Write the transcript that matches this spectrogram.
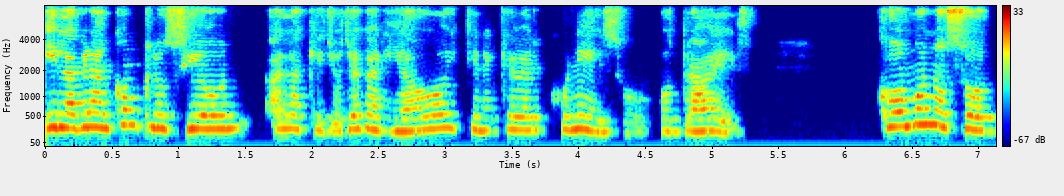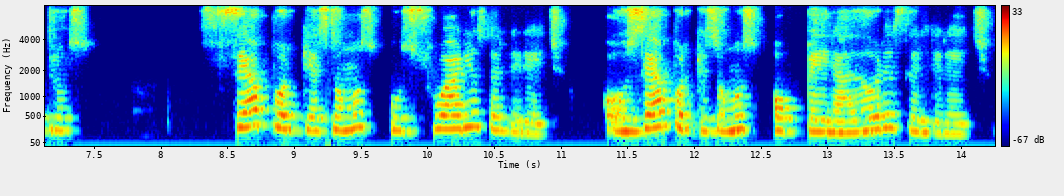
y la gran conclusión a la que yo llegaría hoy tiene que ver con eso, otra vez. Cómo nosotros, sea porque somos usuarios del derecho, o sea porque somos operadores del derecho,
